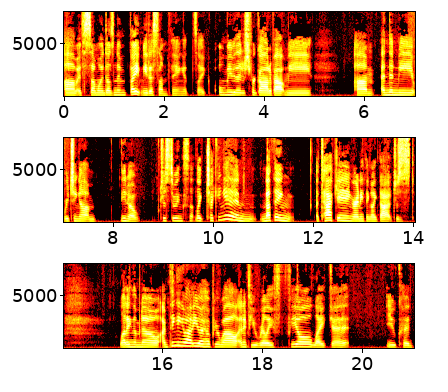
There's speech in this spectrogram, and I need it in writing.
Um, if someone doesn't invite me to something, it's like, oh, maybe they just forgot about me. Um, and then me reaching out and, you know, just doing like checking in, nothing attacking or anything like that. Just letting them know, I'm thinking about you. I hope you're well. And if you really feel like it, you could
